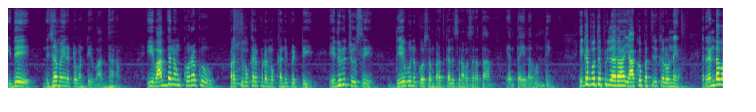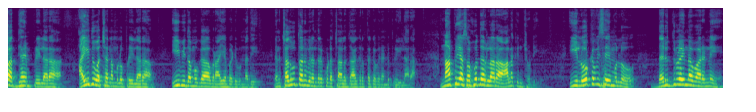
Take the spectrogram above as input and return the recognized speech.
ఇదే నిజమైనటువంటి వాగ్దానం. ఈ వాగ్దానం కొరకు ప్రతి ఒక్కరు కూడాను కనిపెట్టి ఎదురు చూసి దేవుని కోసం బ్రతకాల్సిన అవసరత ఎంతైనా ఉంది. ఇకపోతే ప్రియులరా యాకో పత్రికలోనే రెండవ అధ్యాయం ప్రియులరా ఐదు వచనములు ప్రియులరా ఈ విధముగా వ్రాయబడి ఉన్నది. నేను చదువుతాను మీరందరూ కూడా చాలా జాగ్రత్తగా వినండి ప్రియులారా. నా ప్రియ సహోదరులారా ఆలకించుడి. ఈ లోక విషయములో దరిద్రులైన వారిని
